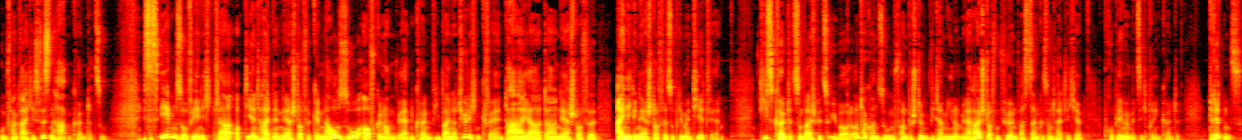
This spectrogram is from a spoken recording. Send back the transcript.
umfangreiches Wissen haben können dazu. Es ist ebenso wenig klar, ob die enthaltenen Nährstoffe genau so aufgenommen werden können wie bei natürlichen Quellen, da ja da Nährstoffe, einige Nährstoffe supplementiert werden. Dies könnte zum Beispiel zu Über- oder Unterkonsum von bestimmten Vitaminen und Mineralstoffen führen, was dann gesundheitliche Probleme mit sich bringen könnte. Drittens,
